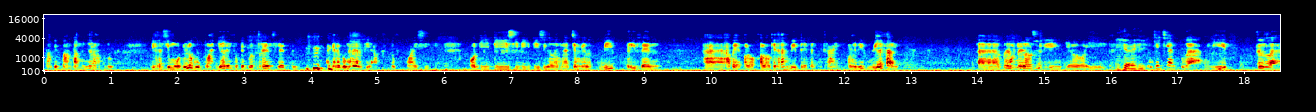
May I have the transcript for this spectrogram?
tapi pantang menyerah bro. Dikasih modulnya gue pelajarin pakai gue translate tuh. Akhirnya gue mengerti apa tuh YC ODD CDD segala macam ya we prevent uh, apa ya kalau kalau kita kan we prevent crime. Kalau ini we Iya. uh, money laundering yoi. Iya iya. Pencucian uang itulah.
